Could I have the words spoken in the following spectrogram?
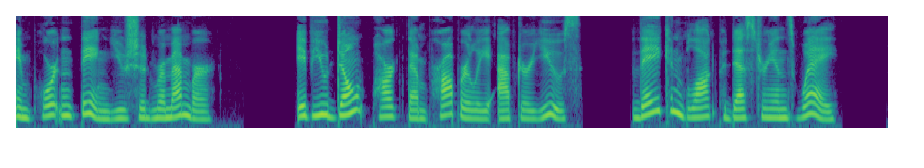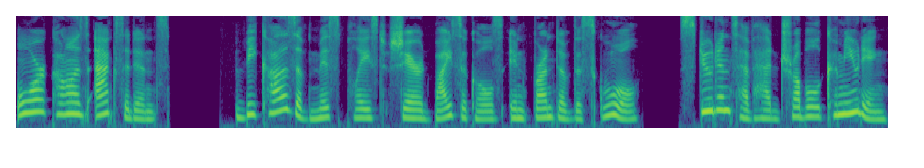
important thing you should remember. If you don't park them properly after use, they can block pedestrians' way or cause accidents. Because of misplaced shared bicycles in front of the school, students have had trouble commuting.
